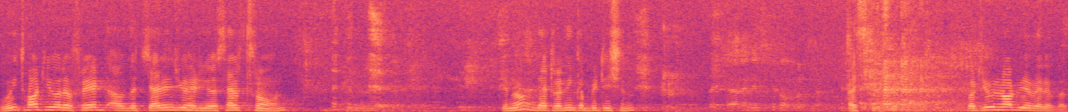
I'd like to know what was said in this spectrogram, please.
We thought you were afraid of the challenge you had yourself thrown. you know, that running competition. The challenge is still open, sir. I see. but you will not be available.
